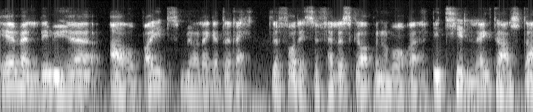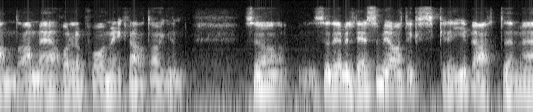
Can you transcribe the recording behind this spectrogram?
er veldig mye arbeid med å legge til rette for disse fellesskapene våre, i tillegg til alt det andre vi holder på med i hverdagen. Så, så, det er vel det som gjør at jeg skriver at vi,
